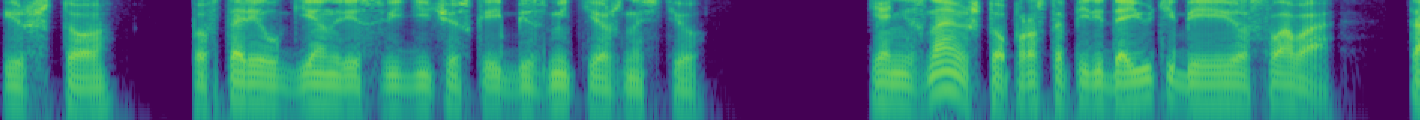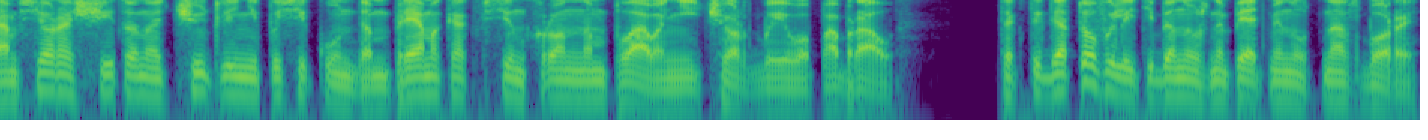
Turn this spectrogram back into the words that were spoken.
«И что?» — повторил Генри с ведической безмятежностью. «Я не знаю, что, просто передаю тебе ее слова. Там все рассчитано чуть ли не по секундам, прямо как в синхронном плавании, черт бы его побрал. Так ты готов или тебе нужно пять минут на сборы?»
